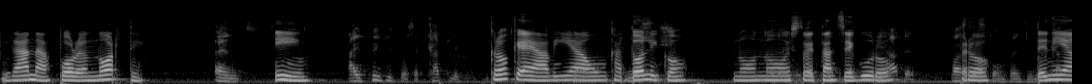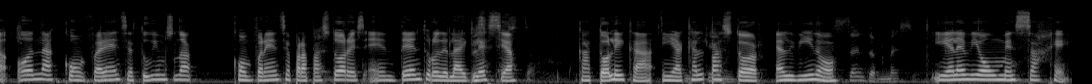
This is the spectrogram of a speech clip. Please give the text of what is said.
Ghana, por el norte. Y I think it was a Catholic. creo que había un católico, no, no estoy tan seguro, pero tenía una conferencia, tuvimos una conferencia para pastores en, dentro de la iglesia católica y aquel pastor, él vino y él envió un mensaje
